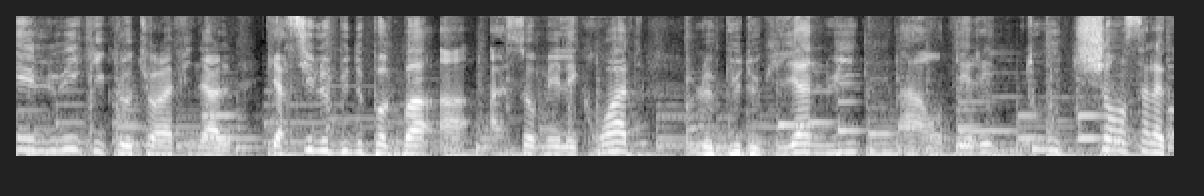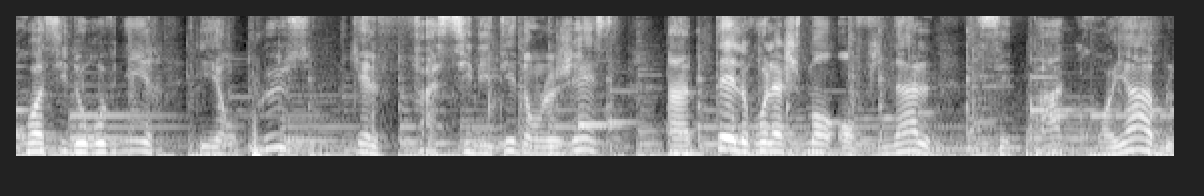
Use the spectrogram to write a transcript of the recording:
C'est lui qui clôture la finale. Car si le but de Pogba a assommé les Croates, le but de Kylian, lui, a enterré toute chance à la Croatie de revenir. Et en plus, quelle facilité dans le geste Un tel relâchement en finale, c'est pas croyable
